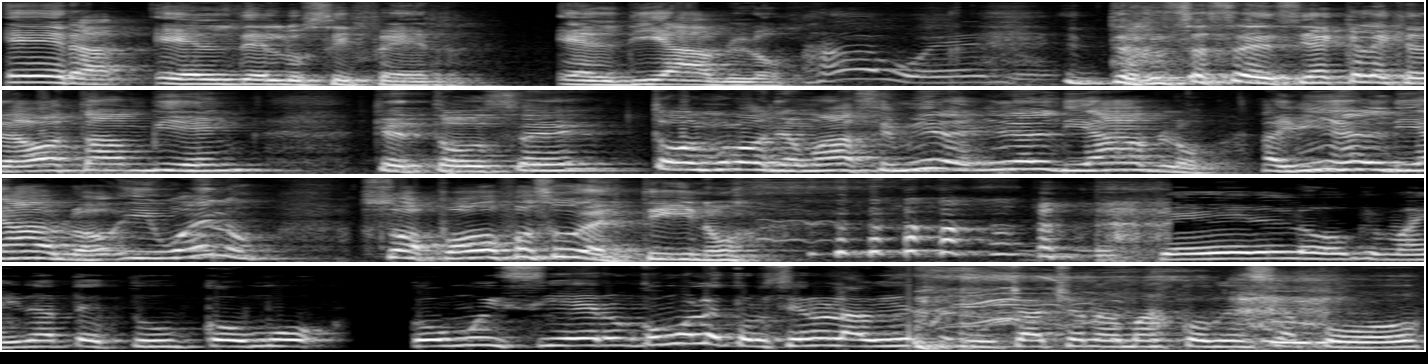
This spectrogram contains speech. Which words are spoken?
era el de Lucifer, el diablo. Ah, bueno. Entonces se decía que le quedaba tan bien que entonces todo el mundo lo llamaba así, mira, ahí viene el diablo, ahí viene el diablo. Y bueno, su apodo fue su destino. Qué loco, imagínate tú cómo, cómo hicieron, cómo le torcieron la vida a ese muchacho nada más con ese apodo.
